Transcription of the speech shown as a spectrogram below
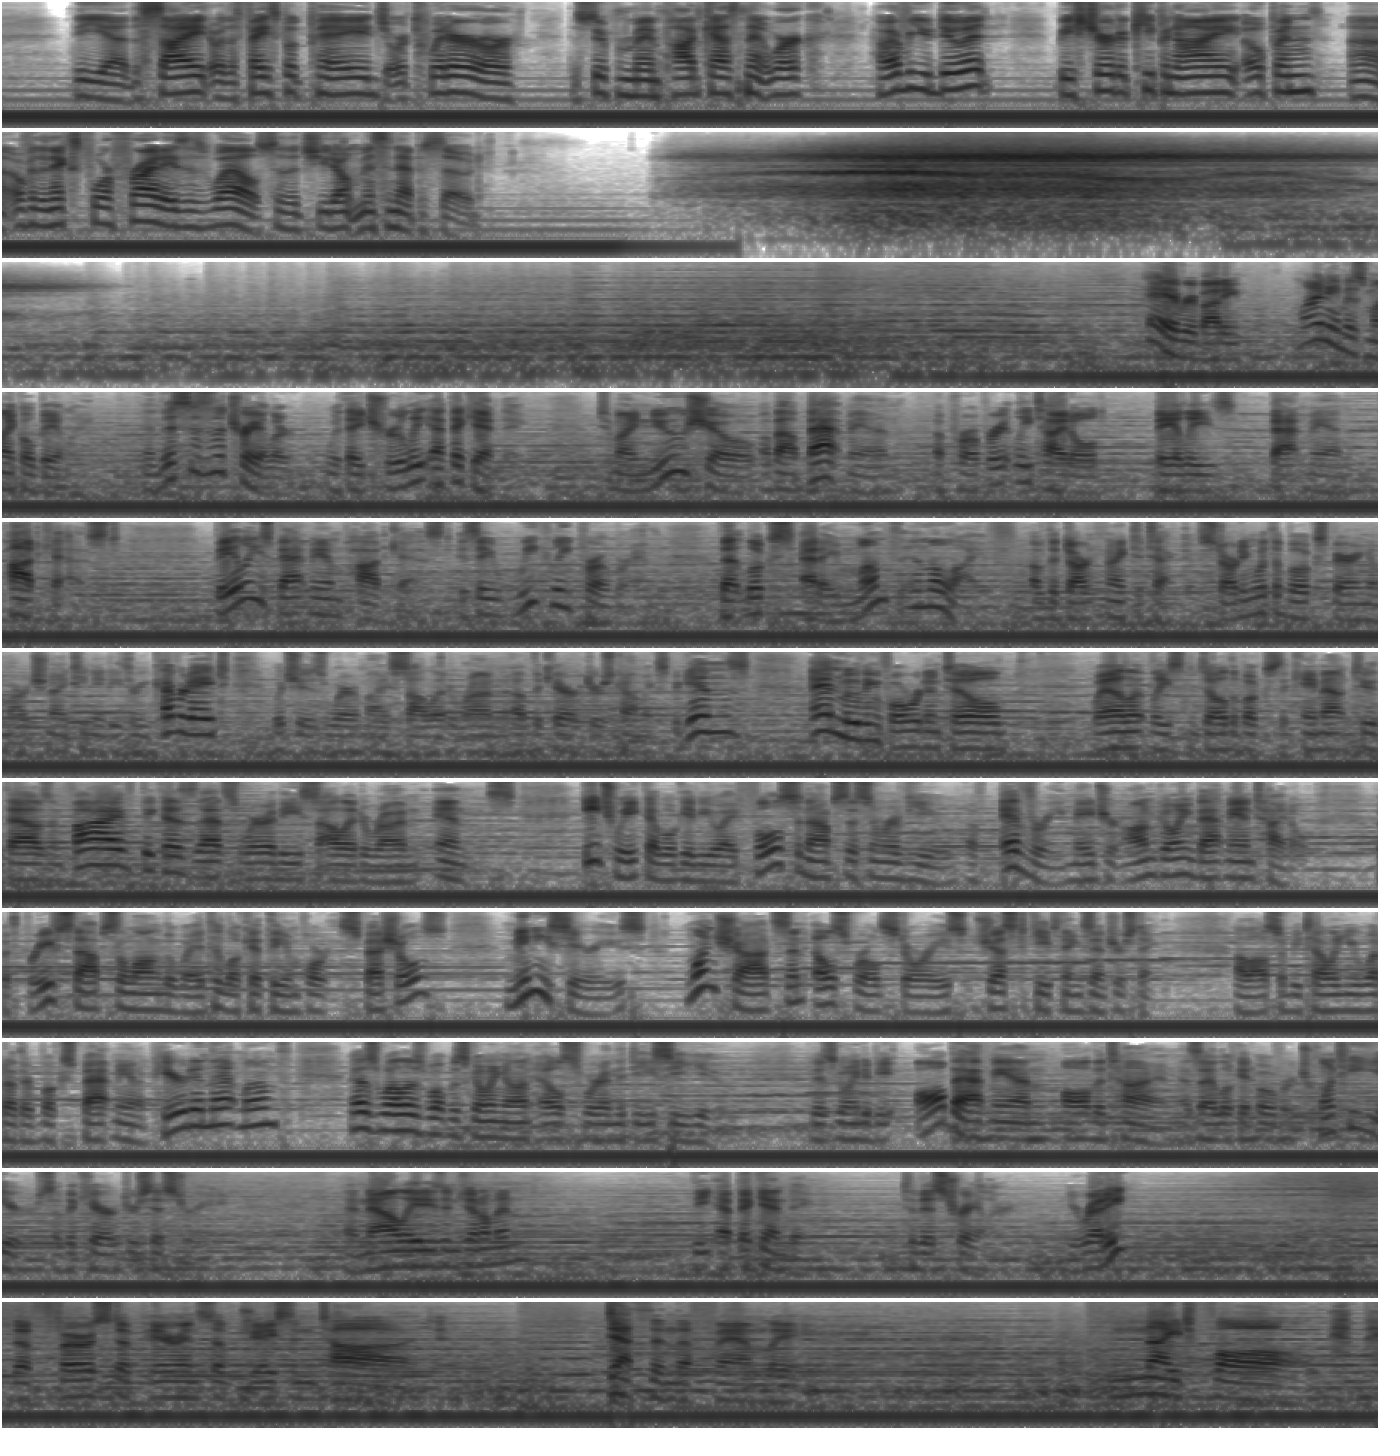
the uh, the site or the Facebook page or Twitter or the Superman Podcast Network, however you do it, be sure to keep an eye open uh, over the next four Fridays as well so that you don't miss an episode. Hey everybody, my name is Michael Bailey, and this is the trailer with a truly epic ending to my new show about Batman, appropriately titled Bailey's Batman podcast. Bailey's Batman podcast is a weekly program that looks at a month in the life of the Dark Knight Detective, starting with the books bearing a March 1983 cover date, which is where my solid run of the character's comics begins, and moving forward until, well, at least until the books that came out in 2005, because that's where the solid run ends. Each week, I will give you a full synopsis and review of every major ongoing Batman title with brief stops along the way to look at the important specials, mini-series, one-shots, and Elseworld stories just to keep things interesting. I'll also be telling you what other books Batman appeared in that month, as well as what was going on elsewhere in the DCU. It is going to be all Batman all the time as I look at over 20 years of the character's history. And now, ladies and gentlemen, the epic ending to this trailer. You ready? The first appearance of Jason Todd. Death in the Family. Nightfall. Epic.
